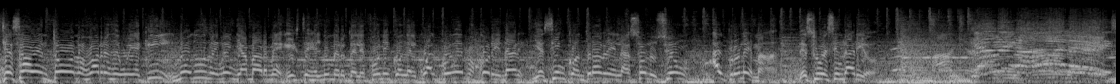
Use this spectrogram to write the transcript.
Ya saben, todos los barrios de Guayaquil, no duden en llamarme. Este es el número telefónico en el cual podemos coordinar y así encontrarle la solución al problema de su vecindario. ¡Llamen a Alex!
